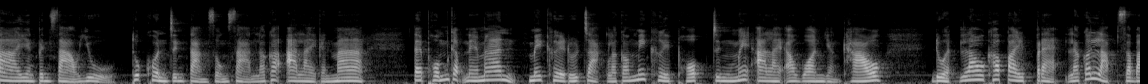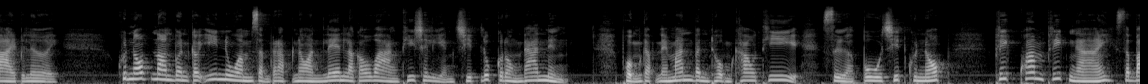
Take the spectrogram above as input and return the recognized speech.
ตายยังเป็นสาวอยู่ ทุกคนจึงต่างสงสารแล้วก็อาลัยกันมาก แต่ผมกับนายมั่นไม่เคยรู้จักแล้วก็ไม่เคยพบ จึงไม่อาลัยอาวรอย่างเขาดวดเหล้าเข้าไปแปะแล้วก็หลับสบายไปเลย คุณนบนอนบนเก้าอี้นวมสำหรับนอนเล่นแล้วก็วางที่เฉลียงชิดลูกกรงด้านหนึ่ง ผมกับนายมั่นบรรทมเข้าที่เสือปูชิดคุณนบ พลิกคว่ำพลิกหงาย สบ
